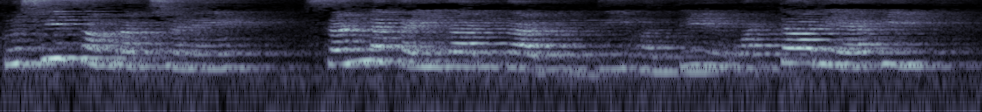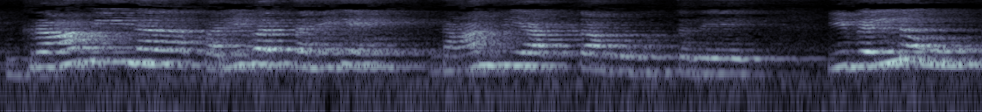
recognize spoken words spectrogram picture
ಕೃಷಿ ಸಂರಕ್ಷಣೆ ಸಣ್ಣ ಕೈಗಾರಿಕಾ ಅಭಿವೃದ್ಧಿ ಹೊಂದಿ ಒಟ್ಟಾರೆಯಾಗಿ ಗ್ರಾಮೀಣ ಪರಿವರ್ತನೆಗೆ ನಾಂದಿಯಾಗ್ತಾ ಹೋಗುತ್ತದೆ. ಇವೆಲ್ಲವೂ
